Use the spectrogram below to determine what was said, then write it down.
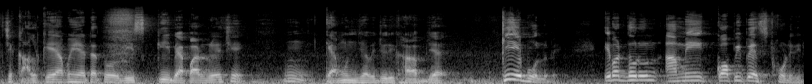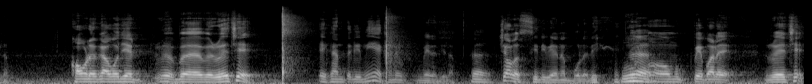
আচ্ছা কালকে আমি এটা তো রিস্কি ব্যাপার রয়েছে। হুম কেমন যাবে যদি খারাপ যায়? কে বলবে? এবার ধরুন আমি কপি পেস্ট করে দিলাম। খবরের কাগজের রয়েছে। এখান থেকে নিয়ে এখানে মেরে দিলাম। হ্যাঁ। চলো সিরিবিয়ানে বলে দিই। হ্যাঁ। অমুক পেপারে রয়েছে।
